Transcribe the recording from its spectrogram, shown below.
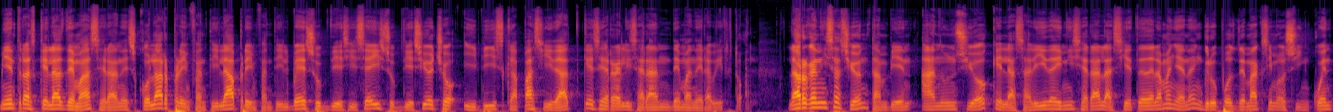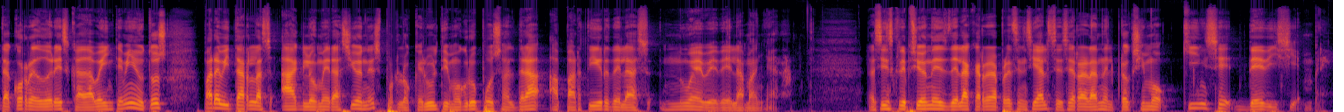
mientras que las demás serán escolar, preinfantil A, preinfantil B, Sub-16, Sub-18 y discapacidad que se realizarán de manera virtual. La organización también anunció que la salida iniciará a las 7 de la mañana en grupos de máximo 50 corredores cada 20 minutos para evitar las aglomeraciones, por lo que el último grupo saldrá a partir de las 9 de la mañana. Las inscripciones de la carrera presencial se cerrarán el próximo 15 de diciembre.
